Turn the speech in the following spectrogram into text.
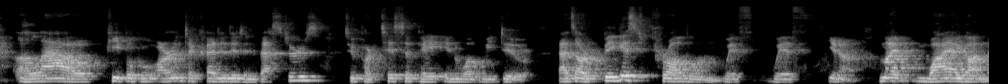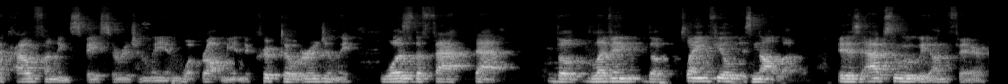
allow people who aren't accredited investors to participate in what we do. That's our biggest problem with with you know my why I got in the crowdfunding space originally and what brought me into crypto originally was the fact that the the playing field is not level. It is absolutely unfair.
